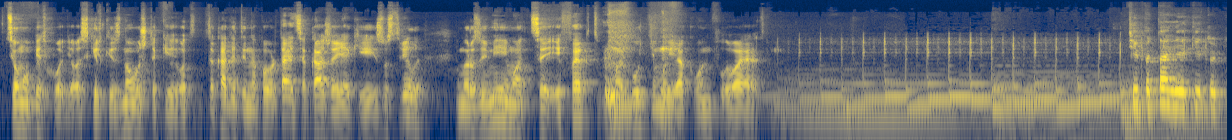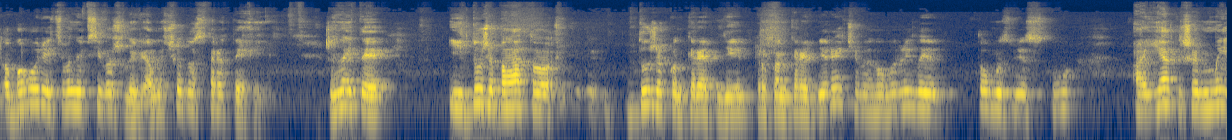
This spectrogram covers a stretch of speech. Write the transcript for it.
в цьому підході, оскільки знову ж таки, от така дитина повертається, каже, як її зустріли, і ми розуміємо цей ефект в майбутньому, як він впливає Ті питання, які тут обговорюються, вони всі важливі, але щодо стратегії. Знаєте, і дуже багато, дуже конкретні про конкретні речі ви говорили в тому зв'язку. А як же ми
